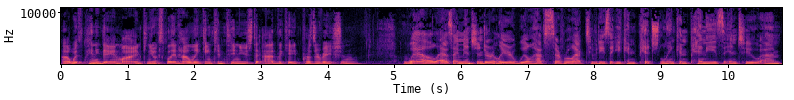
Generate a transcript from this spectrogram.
Uh, with Penny Day in mind, can you explain how Lincoln continues to advocate preservation? Well, as I mentioned earlier, we'll have several activities that you can pitch Lincoln pennies into um,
